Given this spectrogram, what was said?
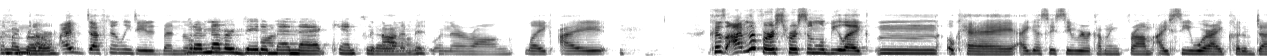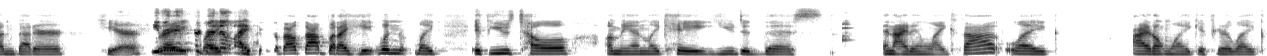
and my no, brother. I've definitely dated men, But I've never dated not- men that can't say not wrong. admit when they're wrong. Like I because I'm the first person will be like, mm, okay, I guess I see where you're coming from. I see where I could have done better here. Even if right? you're gonna, like, I think about that, but I hate when like if you tell a man like, hey, you did this and I didn't like that, like I don't like if you're like,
